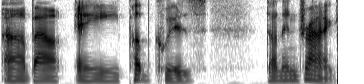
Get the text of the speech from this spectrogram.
about a pub quiz done in drag.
